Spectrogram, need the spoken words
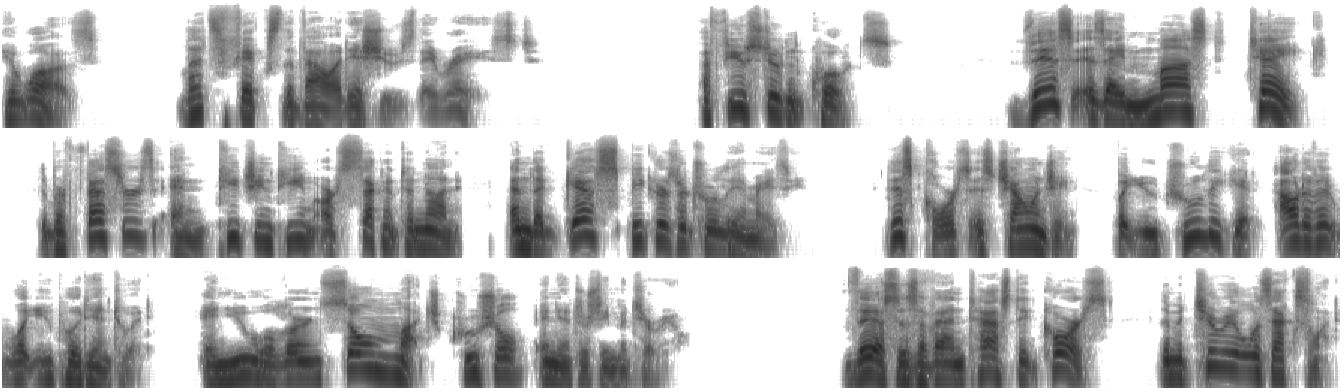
it was. Let's fix the valid issues they raised. A few student quotes. This is a must take. The professors and teaching team are second to none, and the guest speakers are truly amazing. This course is challenging, but you truly get out of it what you put into it, and you will learn so much crucial and interesting material. This is a fantastic course. The material was excellent.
